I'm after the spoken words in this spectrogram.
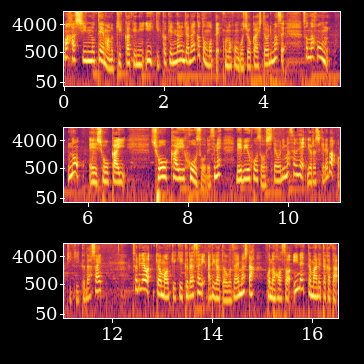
まあ、発信のテーマのきっかけに、いいきっかけになるんじゃないかと思って、この本をご紹介しております。そんな本の、えー、紹介、紹介放送ですね。レビュー放送をしておりますので、よろしければお聴きください。それでは今日もお聴きくださりありがとうございました。この放送いいねって思われた方、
